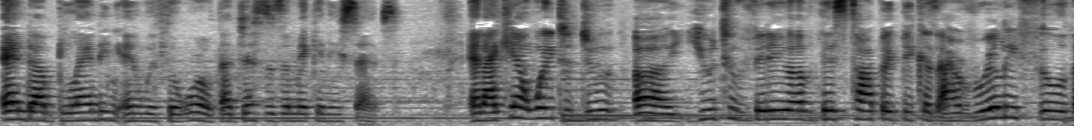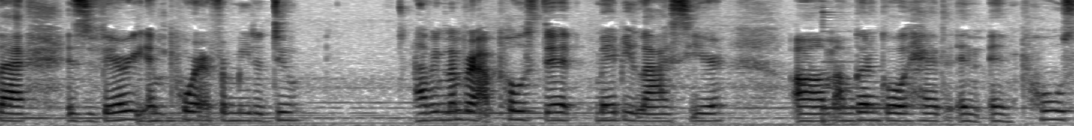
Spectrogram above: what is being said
end up blending in with the world? That just doesn't make any sense. And I can't wait to do a YouTube video of this topic because I really feel that it's very important for me to do I remember I posted maybe last year. Um, I'm gonna go ahead and, and post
